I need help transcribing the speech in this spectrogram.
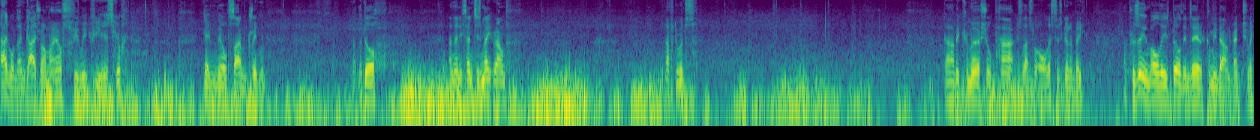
I had one of them guys around my house a few weeks, few years ago. Gave him the old silent treatment at the door, and then he sent his mate round afterwards. Derby Commercial Park, so that's what all this is going to be. I presume all these buildings here are coming down eventually.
